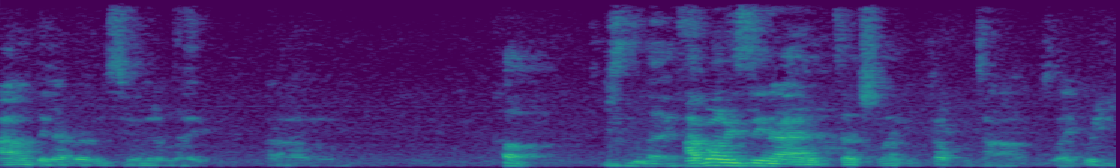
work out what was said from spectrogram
I don't think I've ever seen her like. Um, Oh, this is nice. I've only seen her at a touch like a couple times, like where you,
